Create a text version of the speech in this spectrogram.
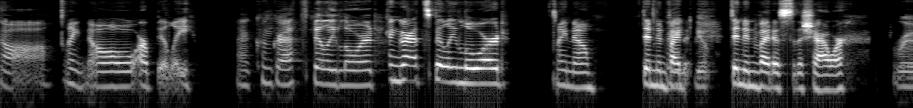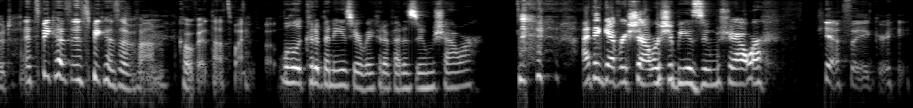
Aw. I know, our Billie. Uh, congrats, Billie Lourd. Congrats, Billie Lourd. I know. Didn't invite didn't invite us to the shower. Rude. It's because it's because of um COVID. That's why. Well, it could have been easier. We could have had a Zoom shower. I think every shower should be a Zoom shower. yes, I agree.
